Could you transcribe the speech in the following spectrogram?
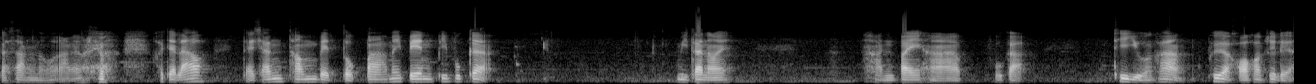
กระสั่งเนาะอ่านอะไรวะเข้าใจแล้ว แต่ฉันทำเบ็ดตกปลาไม่เป็นพี่ฟุกะมีตาน้อย หันไปหาฟุกะ ที่อยู่ข้างๆเพื่อขอความช่วยเหลือ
